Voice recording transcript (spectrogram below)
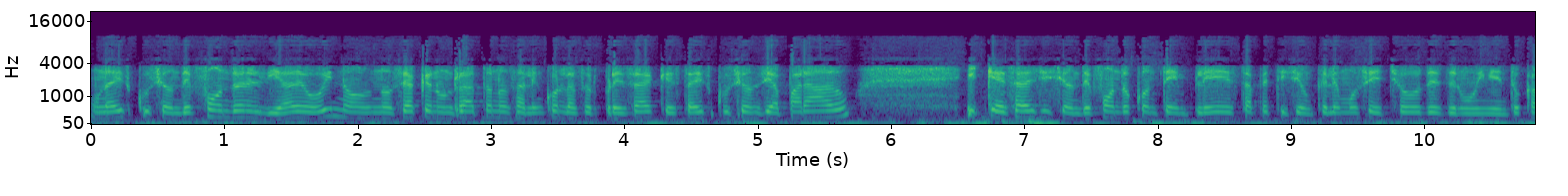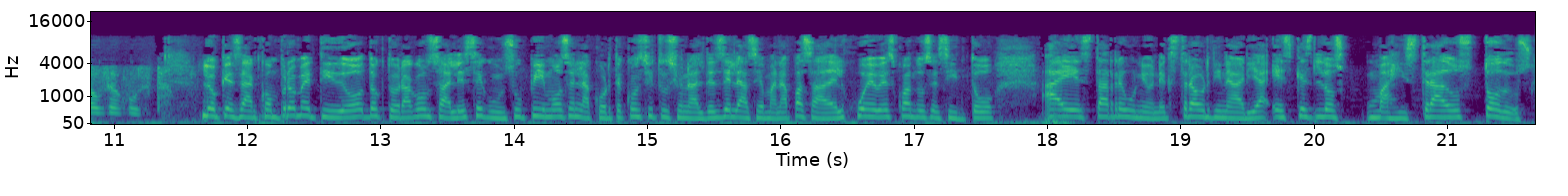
una discusión de fondo en el día de hoy, no, no sea que en un rato nos salen con la sorpresa de que esta discusión se ha parado y que esa decisión de fondo contemple esta petición que le hemos hecho desde el movimiento Causa Justa. Que se han comprometido, doctora González, según supimos en la Corte Constitucional desde la semana pasada, el jueves, cuando se citó a esta reunión extraordinaria, es que los magistrados todos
